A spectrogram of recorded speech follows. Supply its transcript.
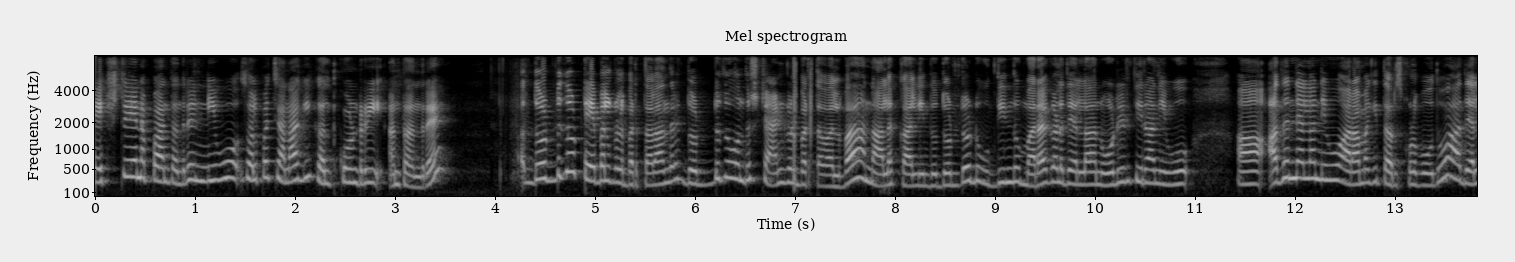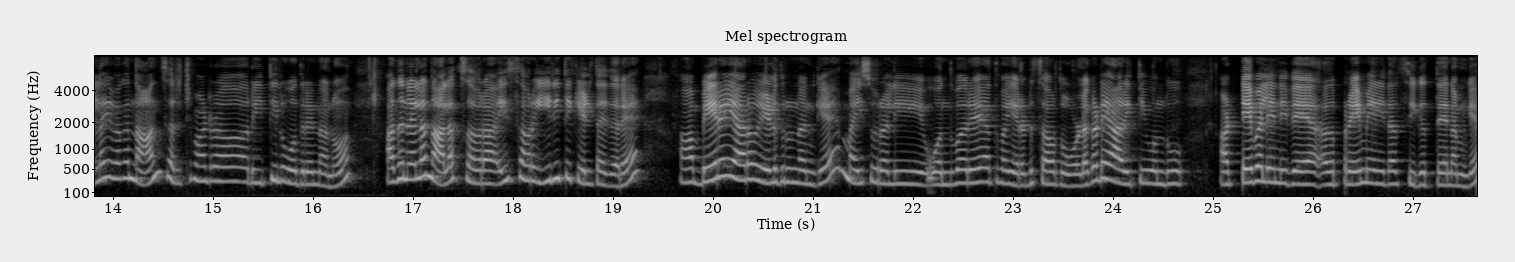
ನೆಕ್ಸ್ಟ್ ಏನಪ್ಪ ಅಂತಂದರೆ ನೀವು ಸ್ವಲ್ಪ ಚೆನ್ನಾಗಿ ಕಲ್ತ್ಕೊಂಡ್ರಿ ಅಂತಂದರೆ, ದೊಡ್ಡದು ಟೇಬಲ್ಗಳು ಬರ್ತಾವಲ್ಲ, ಅಂದರೆ ದೊಡ್ಡದು ಒಂದು ಸ್ಟ್ಯಾಂಡ್ಗಳು ಬರ್ತಾವಲ್ವಾ ನಾಲ್ಕು ಕಾಲಿಂದು ದೊಡ್ಡ ದೊಡ್ಡ ಉದ್ದಿಂದು ಮರಗಳದೆಲ್ಲ ನೋಡಿರ್ತೀರಾ ನೀವು? ಅದನ್ನೆಲ್ಲ ನೀವು ಆರಾಮಾಗಿ ತರಿಸ್ಕೊಳ್ಬೋದು. ಅದೆಲ್ಲ ಇವಾಗ ನಾನು ಸರ್ಚ್ ಮಾಡಿರೋ ರೀತಿಲಿ ಹೋದರೆ ನಾನು, ಅದನ್ನೆಲ್ಲ ನಾಲ್ಕು ಸಾವಿರ, ಐದು ಸಾವಿರ ಈ ರೀತಿ ಕೇಳ್ತಾ ಇದ್ದಾರೆ. ಬೇರೆ ಯಾರೋ ಹೇಳಿದ್ರು ನನಗೆ, ಮೈಸೂರಲ್ಲಿ ಒಂದೂವರೆ ಅಥವಾ ಎರಡು ಸಾವಿರದ ಒಳಗಡೆ ಆ ರೀತಿ ಒಂದು, ಆ ಟೇಬಲ್ ಏನಿದೆ ಅದು ಪ್ರೇಮ್ ಏನಿದೆ, ಅದು ಸಿಗುತ್ತೆ ನಮಗೆ,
